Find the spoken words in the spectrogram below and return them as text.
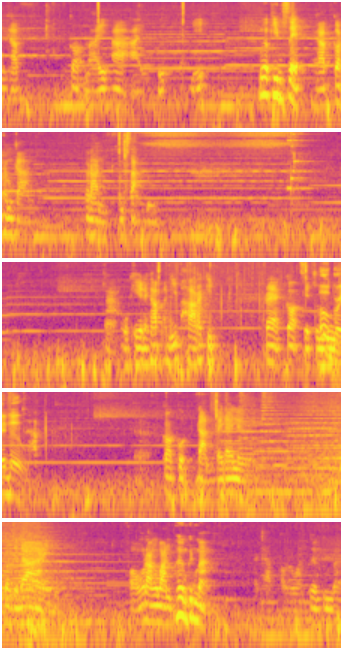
นะครับ ก็ right ri ปึ๊บแบบนี้ เมื่อพิมพ์เสร็จนะครับ ก็ทำการรันคำสั่งดูอ่าโอเคนะครับ อันนี้ภารกิจแรกก็เสร็จสมบูร Oh, bravo. ณ์นะครับอ่าก็กดดันไปได้เลย ก็จะได้ของรางวัลเพิ่มขึ้นมานะครับของรางวัลเพิ่มขึ้นมา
